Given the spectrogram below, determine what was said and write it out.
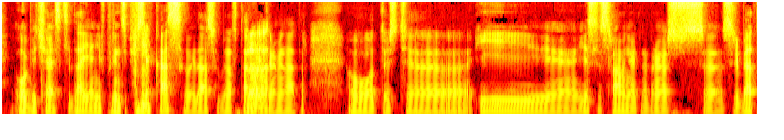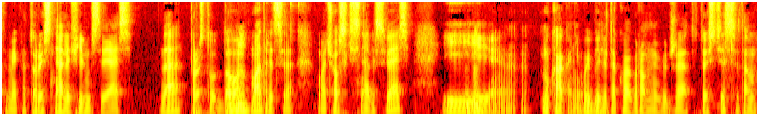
обе части, да, и они, в принципе, все uh-huh. кассовые, да, особенно второй. Терминатор. Вот, то есть, э, и если сравнивать, например, с, с ребятами, которые сняли фильм «Связь», да, просто вот до mm-hmm. «Матрицы» Вачовски сняли «Связь», и, mm-hmm. ну как они выбили такой огромный бюджет? То есть если там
